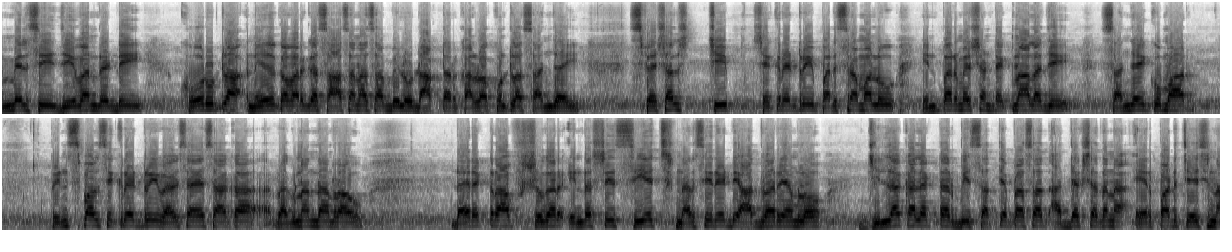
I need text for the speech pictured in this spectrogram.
ఎమ్మెల్సీ జీవన్ రెడ్డి కోరుట్ల నియోజకవర్గ శాసనసభ్యులు doctor Kalvakuntla Sanjay special chief secretary పరిశ్రమలు information technology Sanjay Kumar principal secretary వ్యవసాయ శాఖ Raghunandan Rao director of sugar industries CH Narsireddy ఆధ్వర్యంలో జిల్లా కలెక్టర్ బి సత్యప్రసాద్ అధ్యక్షతన ఏర్పాటు చేసిన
